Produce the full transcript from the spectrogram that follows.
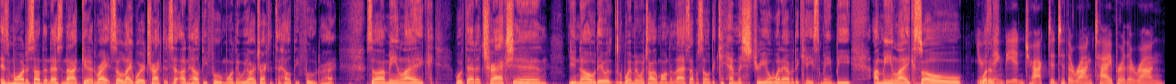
is more to something that's not good, right? So like we're attracted to unhealthy food more than we are attracted to healthy food, right? So I mean like with that attraction, you know, they was women were talking about in the last episode the chemistry or whatever the case may be. I mean like so You're what if- saying be attracted to the wrong type or the wrong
